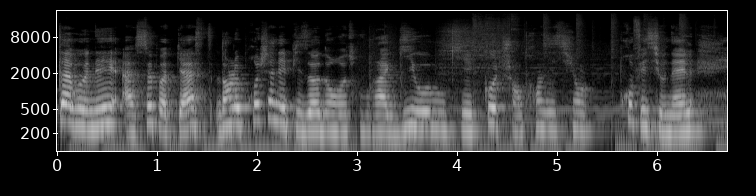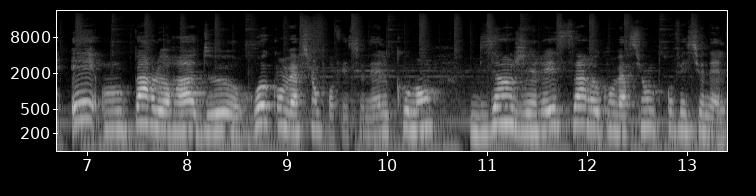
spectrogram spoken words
t'abonner à ce podcast. Dans le prochain épisode, on retrouvera Guillaume qui est coach en transition professionnelle. Et on parlera de reconversion professionnelle, comment bien gérer sa reconversion professionnelle.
